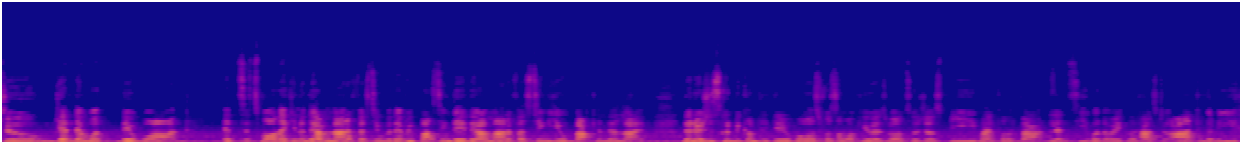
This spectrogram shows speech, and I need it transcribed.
to get them what they want it's it's more like you know they are manifesting. With every passing day they are manifesting you back in their life. The energies could be completely reversed for some of you as well so just be mindful of that. Let's see what the oracle has to add to the read.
